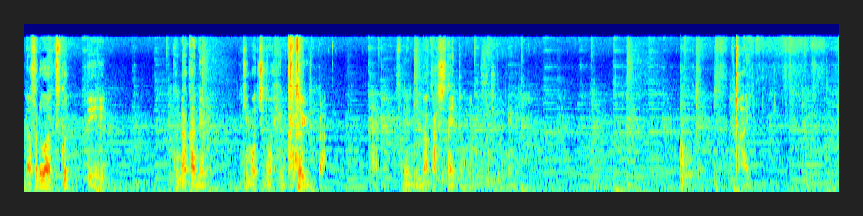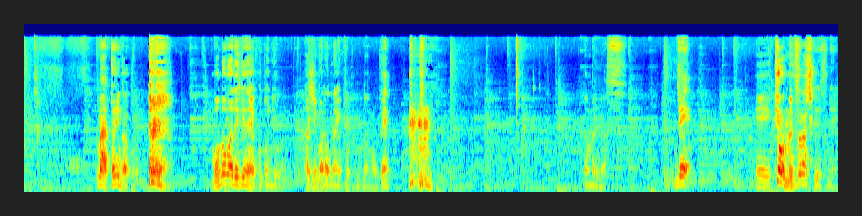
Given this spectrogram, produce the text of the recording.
まあ、それは作っていく中での気持ちの変化というか、はい、それに任したいと思います、自分でね。はい。まあ、とにかく ものができないことには始まらないことなので 頑張ります。で、えー、今日は珍しくですね、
